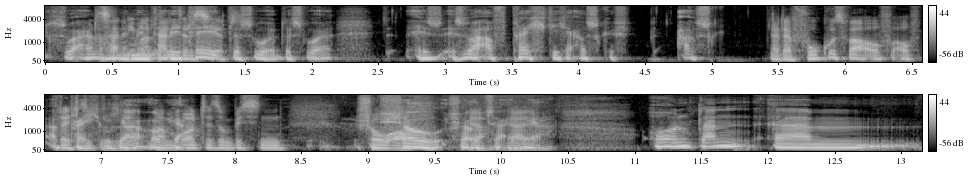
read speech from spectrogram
das war einfach Das eine Mentalität. Das war, das war, es, es war auf prächtig ausge, aus, Ja, der Fokus war auf, auf, Auf prächtig. ne? ja, Man ja. wollte so ein bisschen Show, Show. Show ja, zeigen, ja. Und dann ähm,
